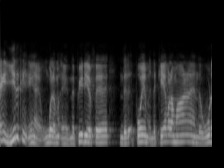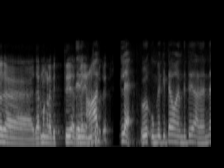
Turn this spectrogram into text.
ஏங்க இருக்கு. ஏங்க உங்களை இந்த பிடிஎஃப் இந்த போயம் இந்த கேவலமான இந்த ஊடக தர்மங்களை வித்து அது மாதிரி இல்ல உங்ககிட்ட வந்துட்டு அது என்ன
